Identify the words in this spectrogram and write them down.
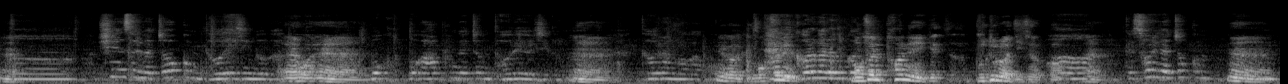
예. 어, 쉬는 소리가 조금 덜해진 것 예, 같고 예. 목, 목 아픈 게 좀 덜해요 지금. 예. 덜한 것 같고. 그러니까 다리 목소리 걸어가는 거. 목소리 톤이 이렇게 부드러워지셨고. 어, 예. 그 소리가 조금 예. 음,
